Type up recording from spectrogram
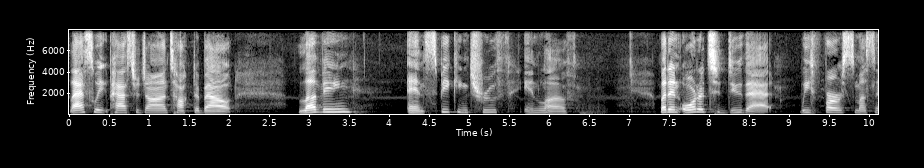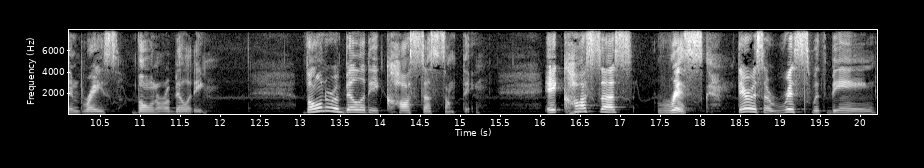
Last week, Pastor John talked about loving and speaking truth in love. But in order to do that, we first must embrace vulnerability. Vulnerability costs us something, it costs us risk. There is a risk with being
